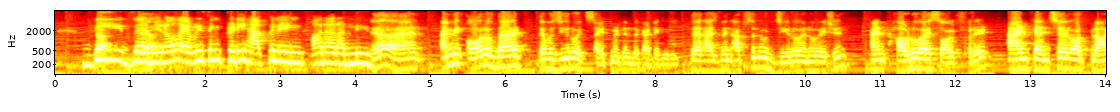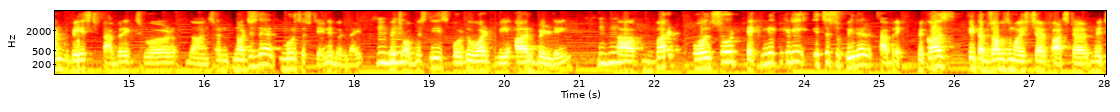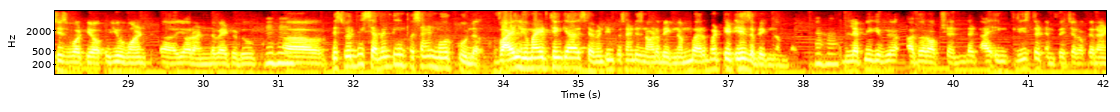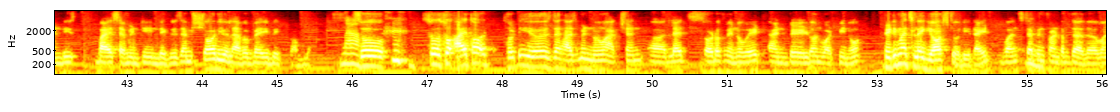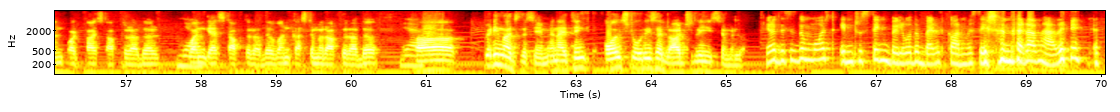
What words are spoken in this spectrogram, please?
beads and yeah. you know everything pretty happening on our undies. yeah, and I mean all of that. There was zero excitement in the category. There has been absolute zero innovation. And how do I solve for it? And tencel or plant-based fabrics were the answer. Not just they're more sustainable, right? Mhm. Which obviously is core to what we are building. Mhm. Uh, but also technically it's a superior fabric because it absorbs moisture faster which is what your, you want uh, your underwear to do Mhm. uh, this will be 17% more cooler while you might think yeah 17% is not a big number but it is a big number Uh-huh. let me give you other option that i increase the temperature of your undies by 17 degrees i'm sure you'll have a very big problem Wow. so so so i thought 30 years there has been no action uh, let's sort of innovate and build on what we know pretty much like your story right one step in front of the other one podcast after other Yeah. one guest after other one customer after other yeah. uh, pretty much the same and i think all stories are largely similar you know, this is the most interesting below the belt conversation that I'm having.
